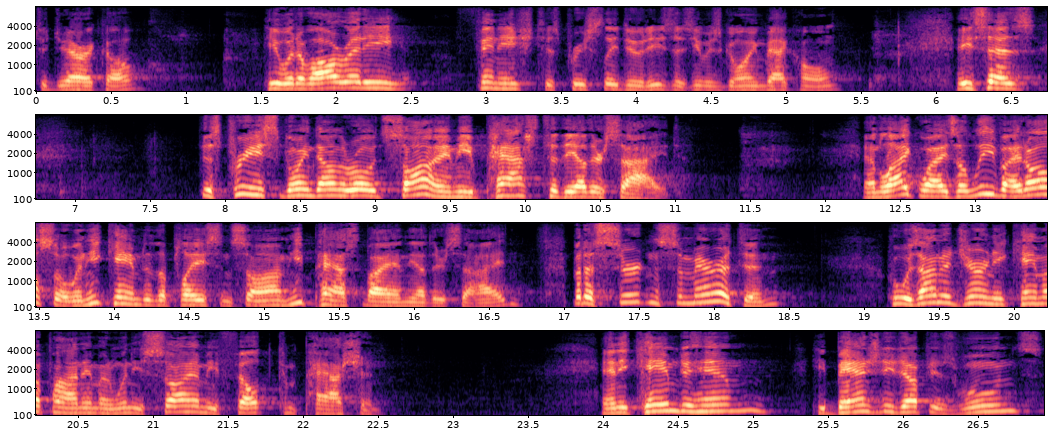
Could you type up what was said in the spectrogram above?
to Jericho. He would have already finished his priestly duties as he was going back home. He says, This priest going down the road saw him. He passed to the other side. And likewise, a Levite also, when he came to the place and saw him, he passed by on the other side. But a certain Samaritan who was on a journey came upon him, and when he saw him, he felt compassion. And he came to him, he bandaged up his wounds,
